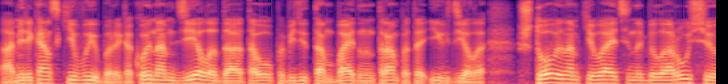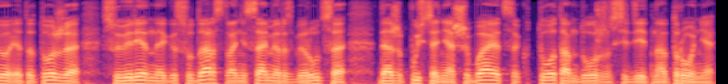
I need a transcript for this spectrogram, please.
американские выборы. Какое нам дело до того, победит там Байден и Трамп, это их дело. Что вы нам киваете на Белоруссию, это тоже суверенное государство, они сами разберутся, даже пусть они ошибаются, кто там должен сидеть на троне.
